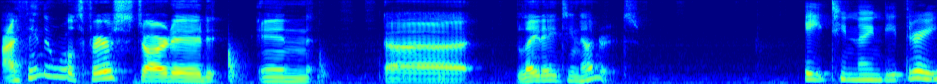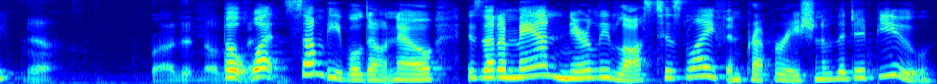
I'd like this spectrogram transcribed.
I think the World's Fair started in uh, late 1800s. 1893. Yeah, but I didn't know. That. But that. what some people don't know is that a man nearly lost his life in preparation of the debut.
